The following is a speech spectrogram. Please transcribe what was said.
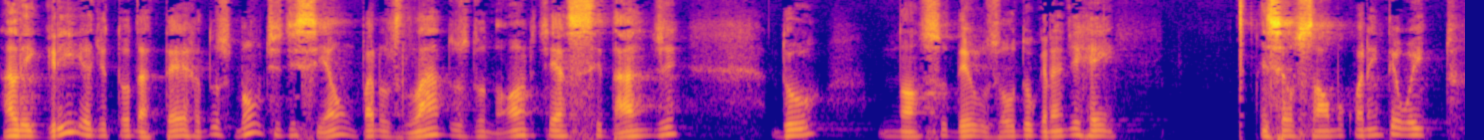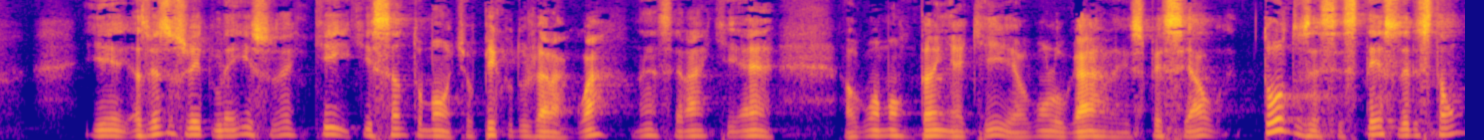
alegria de toda a terra, dos montes de Sião para os lados do norte, é a cidade do nosso Deus, ou do grande rei. Esse é o Salmo 48. E às vezes o sujeito lê isso, né? Que, que santo monte? O pico do Jaraguá? Né? Será que é alguma montanha aqui, algum lugar especial? Todos esses textos, eles estão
